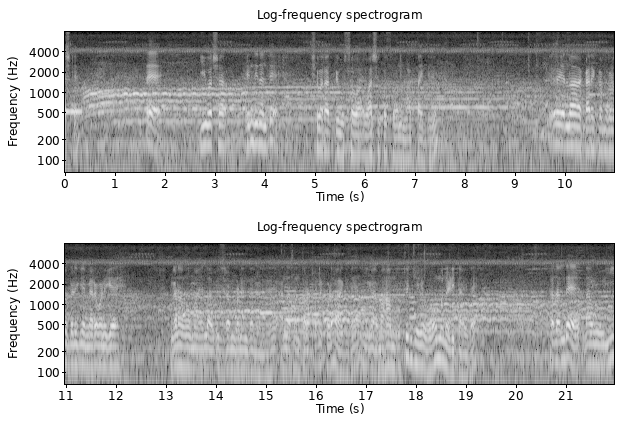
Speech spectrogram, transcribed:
ಅಷ್ಟೇ. ಮತ್ತು ಈ ವರ್ಷ ಎಂದಿನಂತೆ ಶಿವರಾತ್ರಿ ಉತ್ಸವ, ವಾರ್ಷಿಕೋತ್ಸವವನ್ನು ಮಾಡ್ತಾಯಿದ್ದೀವಿ ಎಲ್ಲ ಕಾರ್ಯಕ್ರಮಗಳು ಬೆಳಿಗ್ಗೆ, ಮೆರವಣಿಗೆ ಗಣಹೋಮ ಎಲ್ಲ ವಿಜೃಂಭಣೆಯಿಂದ ನಡೆದಿದೆ. ಅನ್ನ ಸಂತರ್ಪಣೆ ಕೂಡ ಆಗಿದೆ. ಈಗ ಮಹಾಮೃತ್ಯುಂಜಯ ಹೋಮ ನಡೀತಾ ಇದೆ. ಅದಲ್ಲದೆ ನಾವು ಈ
